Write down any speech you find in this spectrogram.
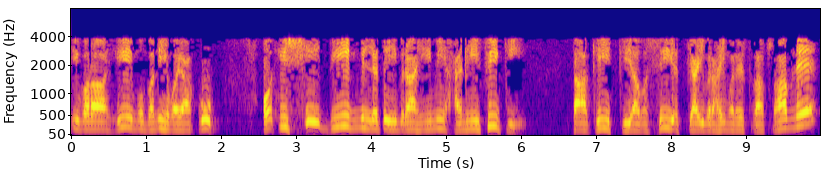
ابراہیم بنی و یعقوب اور اسی دین ملت ابراہیمی حنیفی کی تاکید کیا وسیعت کیا ابراہیم علیہ السلام صاحب نے۔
